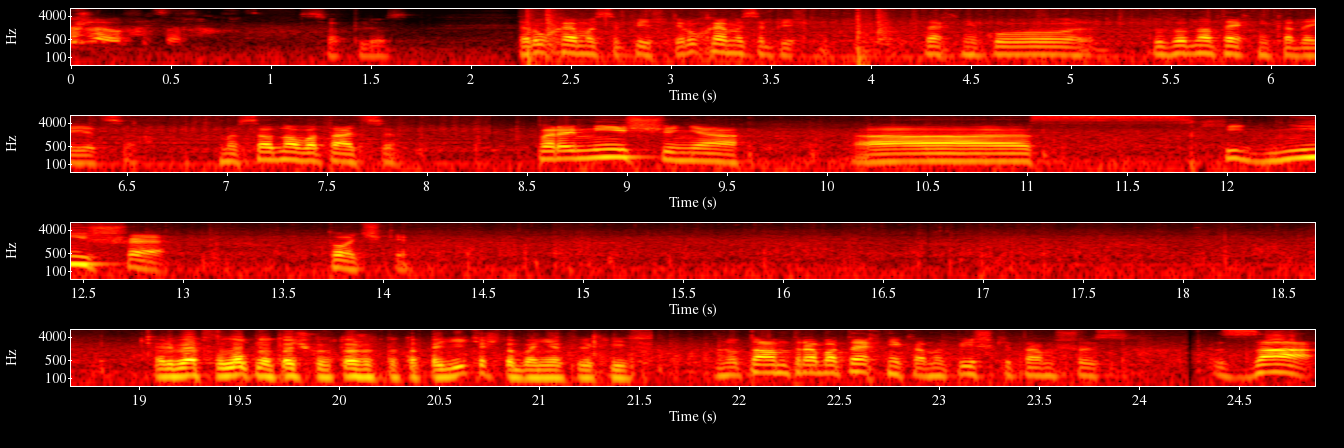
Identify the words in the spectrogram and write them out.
Уже офицер. Все, плюс. Рухаємося пішки, рухаємося пішки. Техніку. Тут одна техніка дається. Ми все одно в атаці. переміщення а, східніше точки. Ребят, в лоб на точках тоже кто-то пойдите, чтобы они отвлеклись. Ну там треба техніка, ну пішки там щось. За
